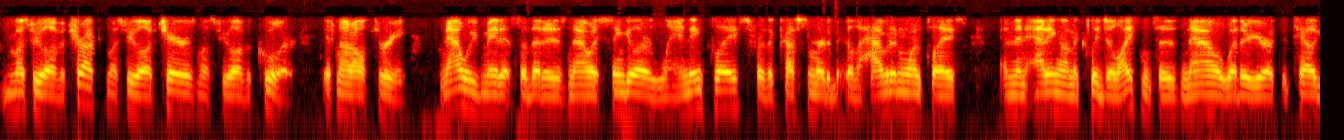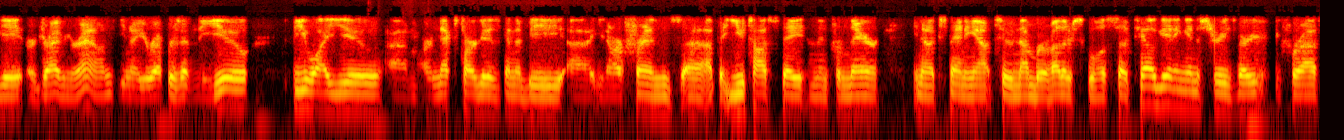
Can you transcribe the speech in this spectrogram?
most people have a truck, most people have chairs, most people have a cooler, if not all three. Now we've made it so that it is now a singular landing place for the customer to be able to have it in one place and then adding on the collegiate licenses now whether you're at the tailgate or driving around you know you're representing the u byu um, our next target is going to be uh, you know our friends uh, up at utah state and then from there you know expanding out to a number of other schools. So tailgating industry is very big for us.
